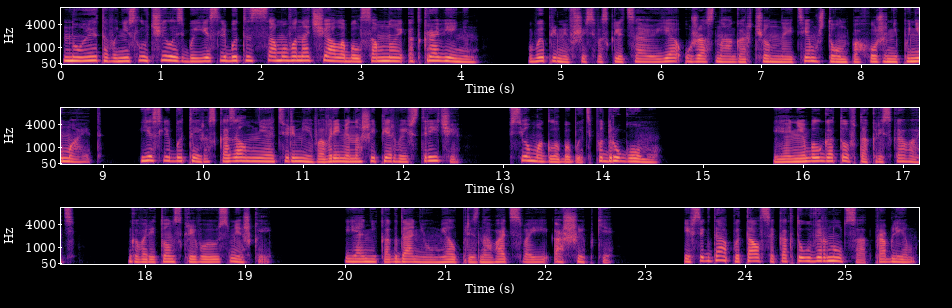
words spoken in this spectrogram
Но этого не случилось бы, если бы ты с самого начала был со мной откровенен. Выпрямившись, восклицаю я, ужасно огорченная тем, что он, похоже, не понимает. Если бы ты рассказал мне о тюрьме во время нашей первой встречи, все могло бы быть по-другому. Я не был готов так рисковать, говорит он с кривой усмешкой. Я никогда не умел признавать свои ошибки. И всегда пытался как-то увернуться от проблем.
